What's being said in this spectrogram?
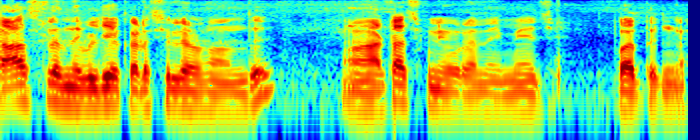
லாஸ்ட்டில் இந்த வீடியோ கடைசியில் நான் வந்து அட்டாச் பண்ணி வரேன் அந்த இமேஜ் பார்த்துங்க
